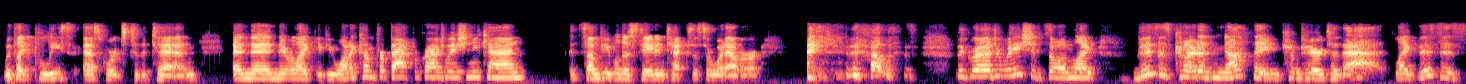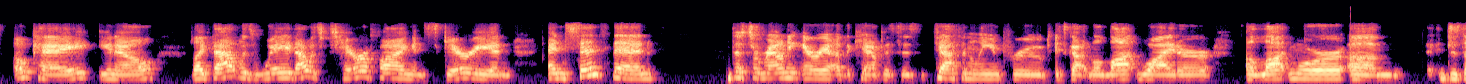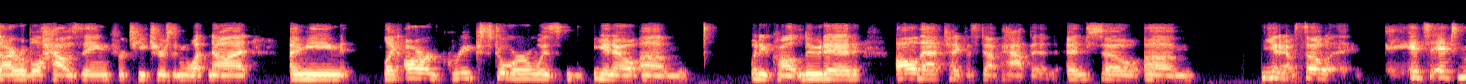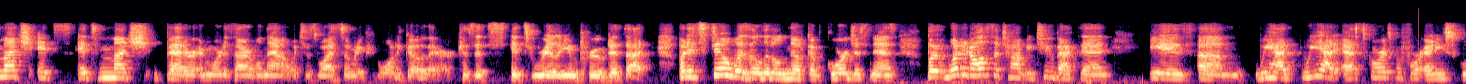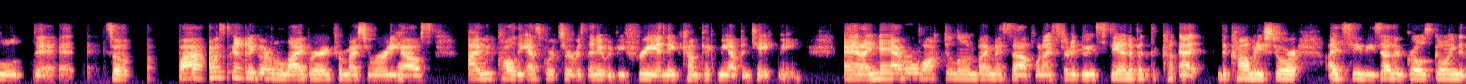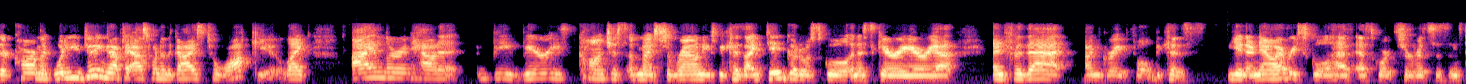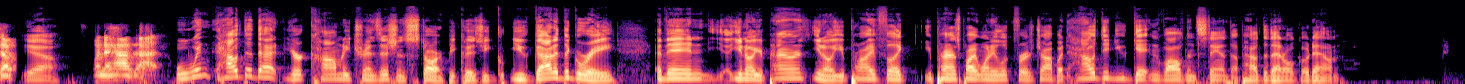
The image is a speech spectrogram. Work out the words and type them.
with like police escorts to the 10. And then they were like, if you want to come for back for graduation, you can. And some people just stayed in Texas or whatever. that was the graduation. So I'm like, this is kind of nothing compared to that. Like, this is okay, you know, like that was way, that was terrifying and scary. And, and since then, the surrounding area of the campus has definitely improved. It's gotten a lot wider, a lot more um, desirable housing for teachers and whatnot. I mean, like our Greek store was, you know, um, what do you call it, looted, all that type of stuff happened. And so, um, you know, so it's it's much it's it's much better and more desirable now, which is why so many people want to go there because it's it's really improved at that. But it still was a little nook of gorgeousness. But what it also taught me too back then is um, we had we had escorts before any school did. So if I was going to go to the library from my sorority house, I would call the escort service and it would be free and they'd come pick me up and take me. And I never walked alone by myself. When I started doing stand up at the at the comedy store, I'd see these other girls going to their car. I'm like, "What are you doing? You have to ask one of the guys to walk you." Like I learned how to be very conscious of my surroundings because I did go to a school in a scary area and for that I'm grateful because you know now every school has escort services and stuff. Yeah want to have that. Well, when how did that your comedy transition start? Because you you got a degree, and then you know your parents, you know, you probably feel like your parents probably want to look for a job. But how did you get involved in stand up? How did that all go down?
